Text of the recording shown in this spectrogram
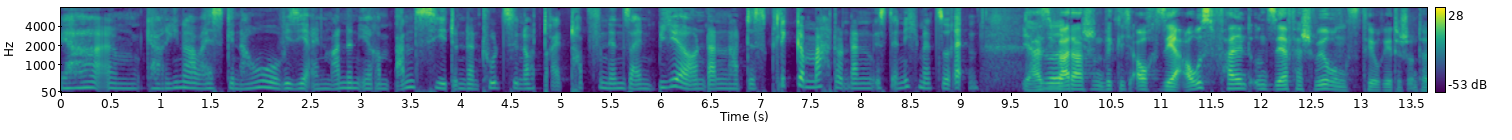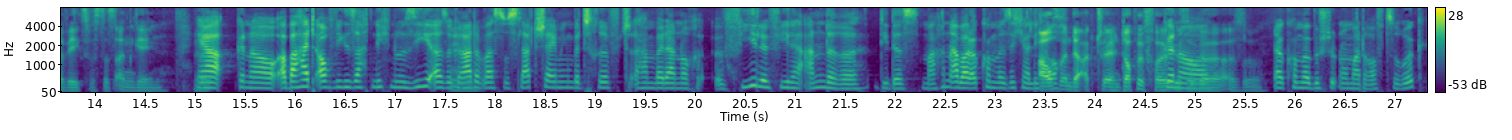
ja, ähm, Carina weiß genau, wie sie einen Mann in ihrem Band zieht und dann tut sie noch drei Tropfen in sein Bier und dann hat es Klick gemacht und dann ist er nicht mehr zu retten. Ja, sie Also- war da schon wirklich auch sehr ausfallend und sehr verschwörungstheoretisch unterwegs, was das anging. Ja. genau. Aber halt auch, wie gesagt, nicht nur sie. Mhm. Also gerade was so Slutshaming betrifft, haben wir da noch äh, viele, viele andere, die das machen. Aber da kommen wir sicherlich auch, Auch in der aktuellen Doppelfolge Genau. sogar. Also. da kommen wir bestimmt nochmal drauf zurück.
